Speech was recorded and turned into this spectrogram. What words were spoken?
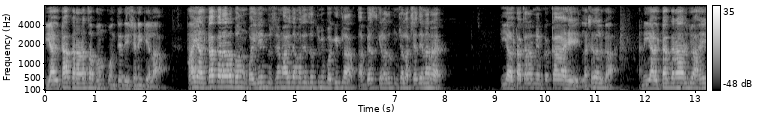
याल्टा कराराचा भंग कोणत्या देशाने केला? हा याल्टा करार भंग पहिले आणि दुसऱ्या महायुद्धामध्ये जर तुम्ही बघितला अभ्यास केला तर तुमच्या लक्षात येणार आहे. की याल्टा करार नेमका काय आहे? लक्षात आलं का? आणि याल्टा करार जो आहे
